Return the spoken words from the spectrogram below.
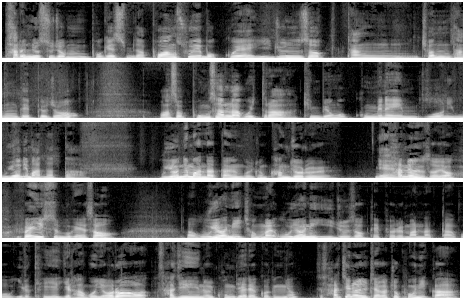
다른 뉴스 좀 보겠습니다. 포항 수해복구에 이준석 당, 전 당 대표죠. 와서 봉사를 하고 있더라. 김병욱 국민의힘 의원이 우연히 만났다. 우연히 만났다는 걸 좀 강조를 예. 하면서요. 페이스북에서 어, 우연히 정말 우연히 이준석 대표를 만났다고 이렇게 얘기를 하고 여러 사진을 공개를 했거든요. 사진을 제가 쭉 보니까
